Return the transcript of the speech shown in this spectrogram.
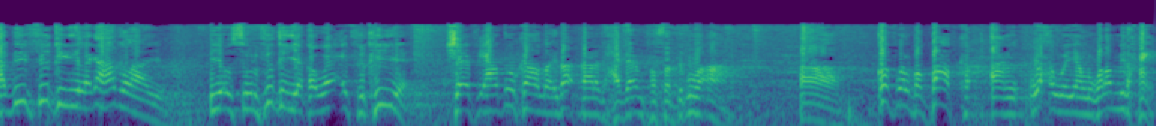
haddii fiqigii laga hadlaayo iyo usuul fiqi iyo qawaacid fiqhiya shaafici hadduu ka hadlo idaa qaalad xadaami fasadiquuha ah. Qof walba baabka aan waxa weeyaan lagula mid ahayn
